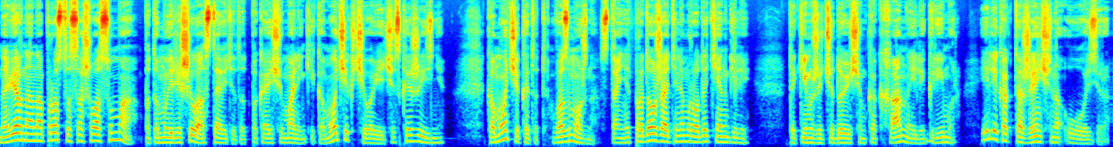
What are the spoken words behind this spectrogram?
Наверное, она просто сошла с ума, потому и решила оставить этот пока еще маленький комочек человеческой жизни. Комочек этот, возможно, станет продолжателем рода Тенгелей, таким же чудовищем, как Ханна или Гримор, или как та женщина у озера.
